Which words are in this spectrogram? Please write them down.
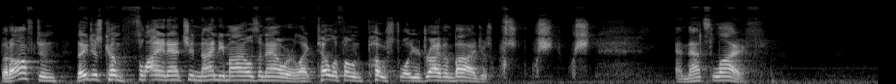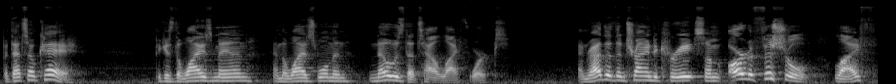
But often they just come flying at you 90 miles an hour like telephone post while you're driving by, just whoosh, whoosh, whoosh. And that's life. But that's okay because the wise man and the wise woman knows that's how life works. And rather than trying to create some artificial life,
